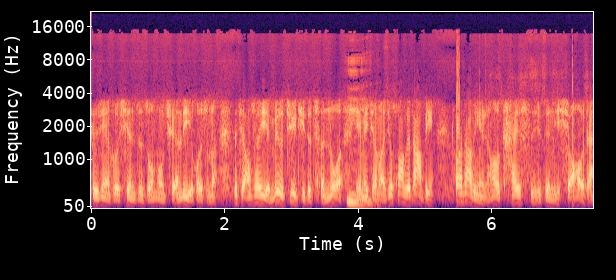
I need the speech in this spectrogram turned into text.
修宪以后限制总统权力或什么，他讲出来也没有具体的承诺，也没讲嘛，就画个大饼，画个大饼，然后开始就跟你消耗战，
